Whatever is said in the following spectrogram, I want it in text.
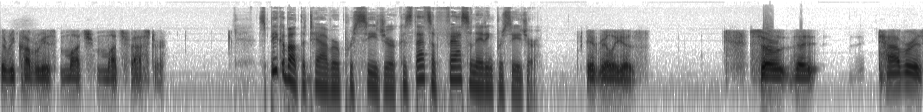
the recovery is much, much faster. Speak about the TAVR procedure because that's a fascinating procedure. It really is. So the TAVR is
